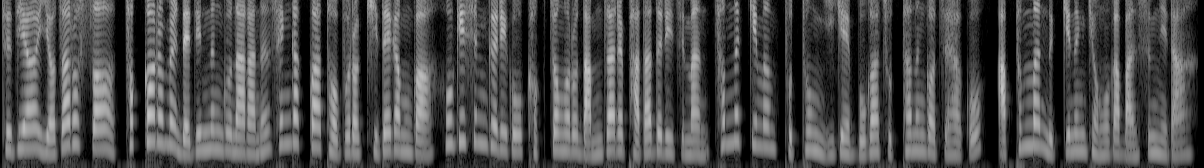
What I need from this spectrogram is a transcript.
드디어 여자로서 첫걸음을 내딛는구나라는 생각과 더불어 기대감과 호기심 그리고 걱정으로 남자를 받아들이지만 첫 느낌은 보통 이게 뭐가 좋다는 거지 하고 아픔만 느끼는 경우가 많습니다.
